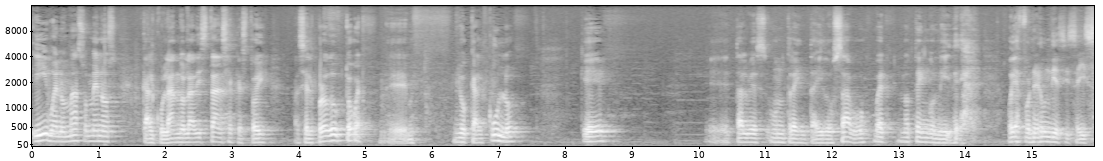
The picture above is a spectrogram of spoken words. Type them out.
y bueno, más o menos calculando la distancia que estoy hacia el producto, bueno, eh, yo calculo que eh, tal vez un 32 bueno, no tengo ni idea. Voy a poner un 16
